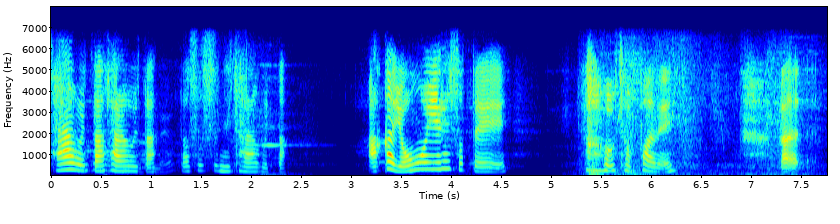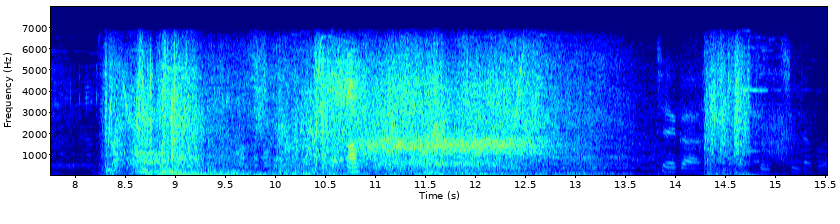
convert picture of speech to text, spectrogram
잘하고 있다 잘하고 있다. 나소스니 잘하고 있다. 아까 영어 1 했었대. 전판에. 나 아, 제가 놓친다고요?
